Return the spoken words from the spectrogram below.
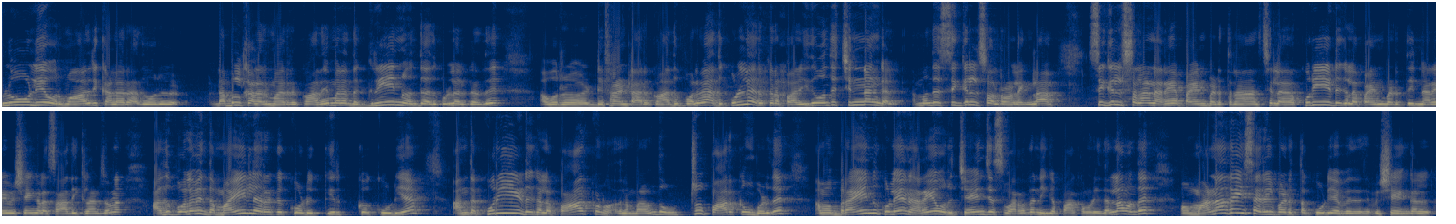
ப்ளூலேயே ஒரு மாதிரி கலர் அது ஒரு டபுள் கலர் மாதிரி இருக்கும். அதே மாதிரி அந்த க்ரீன் வந்து அதுக்குள்ளே இருக்கிறது ஒரு டிஃப்ரெண்ட்டாக இருக்கும். அது போலவே அதுக்குள்ளே இருக்கிற பாரு இது வந்து சின்னங்கள். நம்ம வந்து சிகில் சொல்கிறோம் இல்லைங்களா? சிகில்ஸ் எல்லாம் நிறைய பயன்படுத்தினா சில குறியீடுகளை பயன்படுத்தி நிறைய விஷயங்களை சாதிக்கலாம்னு சொன்னால் அது போலவே இந்த மயில் இறக்கக்கூடு கொடு இருக்கக்கூடிய அந்த குறியீடுகளை பார்க்கணும். அதை நம்ம வந்து உற்று பார்க்கும் பொழுது நம்ம பிரெயினுக்குள்ளேயே நிறைய ஒரு சேஞ்சஸ் வரதை நீங்கள் பார்க்க முடியும். இதெல்லாம் வந்து மனதை சரிப்படுத்தக்கூடிய வி- விஷயங்கள்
